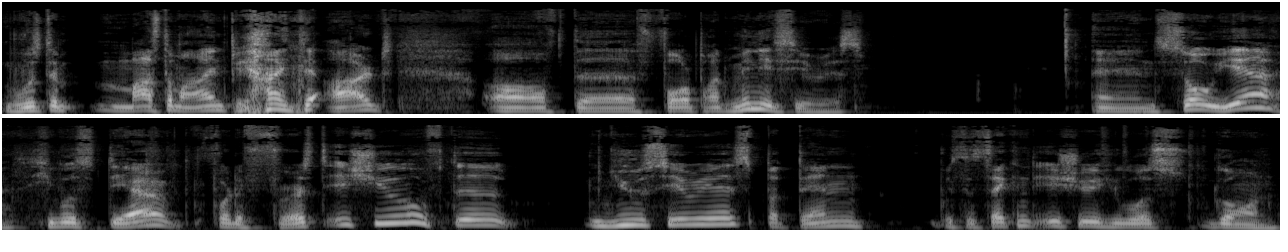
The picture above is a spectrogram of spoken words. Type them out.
who was the mastermind behind the art of the four part miniseries. And so, yeah, he was there for the first issue of the new series, but then with the second issue, he was gone.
